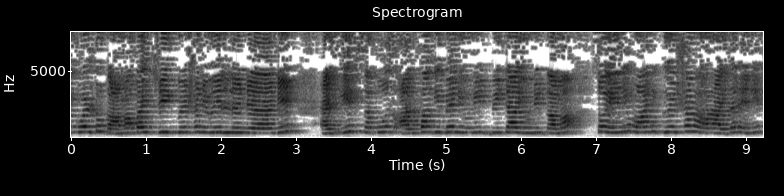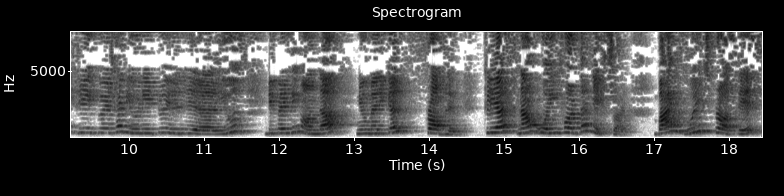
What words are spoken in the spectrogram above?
equal to gamma by 3 equation you will uh, need and if suppose alpha given need beta need gamma so any one equation or either any three equation you need to uh, use depending on the numerical problem. Clear? Now going for the next one. By which process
